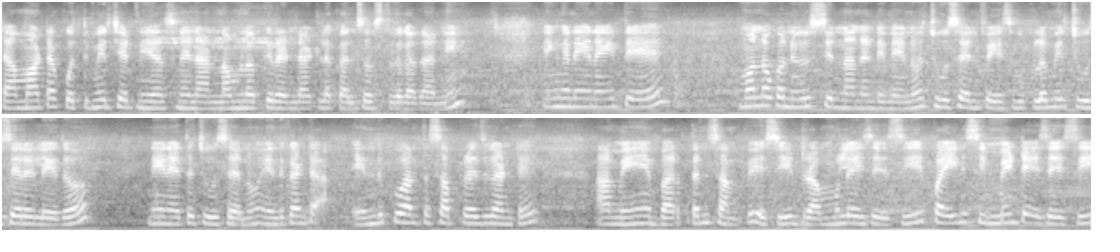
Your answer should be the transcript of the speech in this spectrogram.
టమాటా కొత్తిమీర చట్నీ చేస్తున్నాను అన్నంలోకి రెండాట్లో కలిసి వస్తుంది కదా అని. ఇంకా నేనైతే మొన్న ఒక న్యూస్ తిన్నానండి నేను చూశాను ఫేస్బుక్లో మీరు చూసారో లేదో నేనైతే చూశాను. ఎందుకంటే ఎందుకు అంత సర్ప్రైజ్గా అంటే ఆమె భర్తని చంపేసి డ్రమ్ములు వేసేసి పైన సిమెంట్ వేసేసి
